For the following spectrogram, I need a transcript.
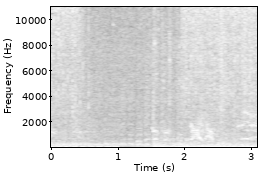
Shit, 这 可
